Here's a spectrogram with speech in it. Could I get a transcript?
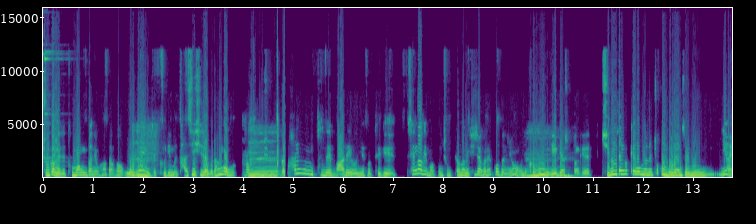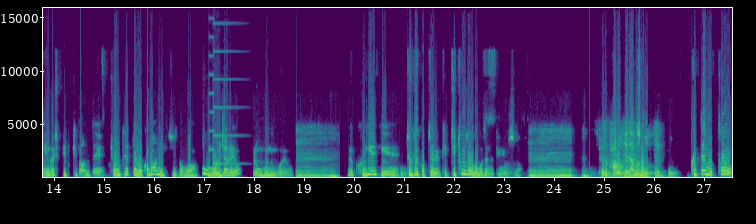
중간에 이제 도망 다니고 하다가 올해 음. 이제 그림을 다시 시작을 한 거라고 보시면 음. 그러니까 한 분의 말에 의해서 되게 생각이 막 엄청 변하기 시작을 했거든요. 근데 음. 그분이 얘기하셨던 게 지금 생각해보면 조금 무례한 질문이 아닌가 싶기도 한데 저한테 했던 걸 가만히 있으시다가 어, 뭘 잘해요? 이러고 묻는 거예요. 음, 근데 그 얘기에 되게 갑자기 이렇게 뒤통수 얻어맞은 느낌이었어요. 음, 그래서 바로 대답은 못했고 그때부터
